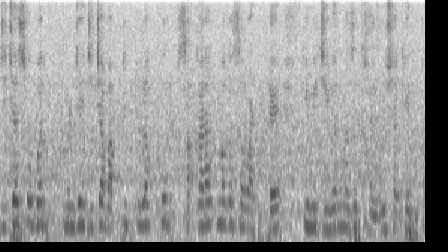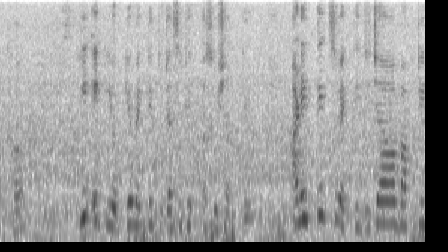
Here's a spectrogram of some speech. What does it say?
जिच्यासोबत म्हणजे जिच्या बाबतीत तुला खूप सकारात्मक असं वाटतंय की मी जीवन माझं घालवू शकेन अख्खं ही एक योग्य व्यक्ती तुझ्यासाठी असू शकते. आणि तीच व्यक्ती जिच्या बाबतीत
